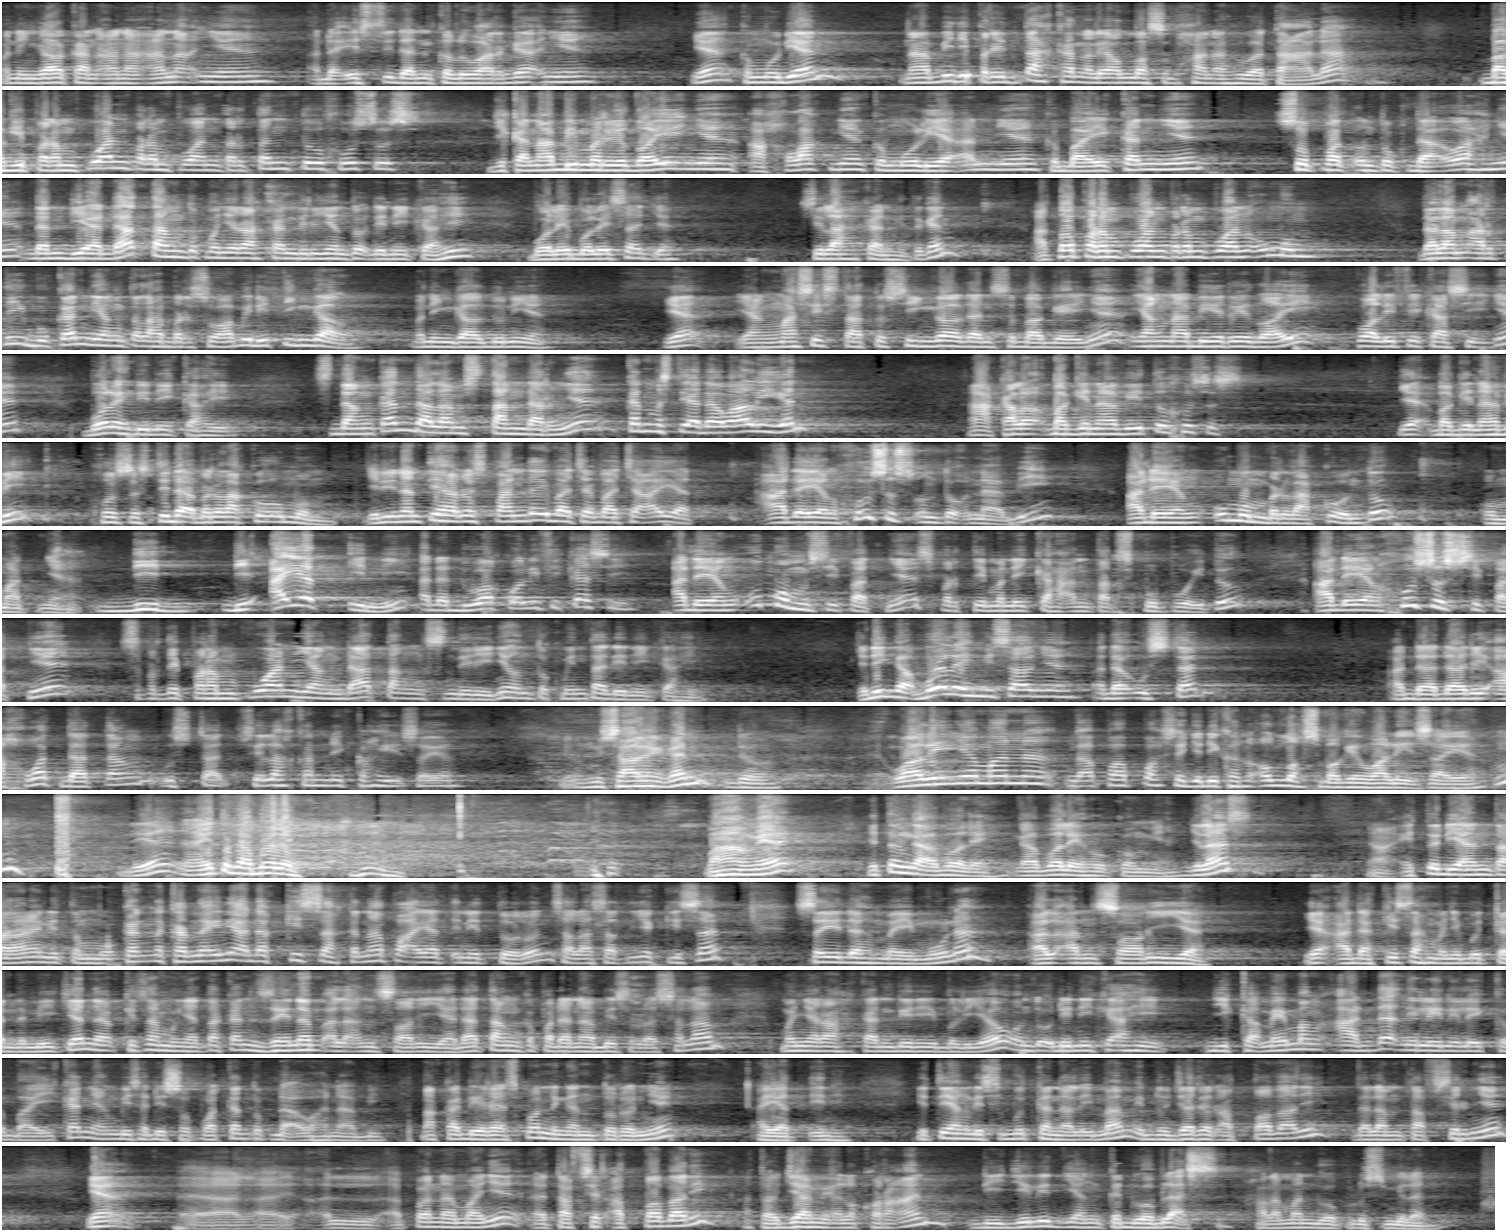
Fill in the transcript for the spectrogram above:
meninggalkan anak-anaknya ada istri dan keluarganya. Ya kemudian Nabi diperintahkan oleh Allah Subhanahu Wa Taala bagi perempuan-perempuan tertentu khusus jika Nabi meridainya akhlaknya kemuliaannya kebaikannya support untuk dakwahnya dan dia datang untuk menyerahkan dirinya untuk dinikahi boleh-boleh saja. Silahkan gitu kan? Atau perempuan-perempuan umum dalam arti bukan yang telah bersuami ditinggal meninggal dunia. Ya yang masih status single dan sebagainya yang Nabi ridai kualifikasinya boleh dinikahi. Sedangkan dalam standarnya kan mesti ada wali kan? Nah kalau bagi Nabi itu khusus ya bagi Nabi khusus tidak berlaku umum. Jadi nanti harus pandai baca-baca ayat. Ada yang khusus untuk Nabi ada yang umum berlaku untuk umatnya. Di, di ayat ini ada dua kualifikasi. Ada yang umum sifatnya seperti menikah antar sepupu itu. Ada yang khusus sifatnya seperti perempuan yang datang sendirinya untuk minta dinikahi. Jadi nggak boleh misalnya ada ustadz ada dari akhwat datang ustadz silahkan nikahi saya. Ya, misalnya kan tuh walinya mana nggak apa-apa saya jadikan Allah sebagai wali saya hmm, dia nah itu nggak boleh hmm. paham ya Itu nggak boleh, nggak boleh hukumnya. Jelas? Nah, itu di antaranya ditemukan karena ini ada kisah kenapa ayat ini turun. Salah satunya kisah Sayyidah Maimunah Al-Ansariyah. Ya, ada kisah menyebutkan demikian, ada kisah menyatakan Zainab Al-Ansariyah datang kepada Nabi wasallam menyerahkan diri beliau untuk dinikahi. Jika memang ada nilai-nilai kebaikan yang bisa disupportkan untuk dakwah Nabi, maka direspon dengan turunnya ayat ini. Itu yang disebutkan oleh Imam Ibnu Jarir At-Tabari dalam tafsirnya ya uh, apa namanya tafsir At-Tabari atau Jami' Al-Quran di jilid yang ke-12 halaman 29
